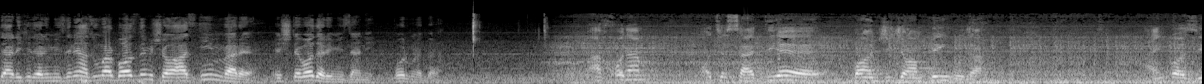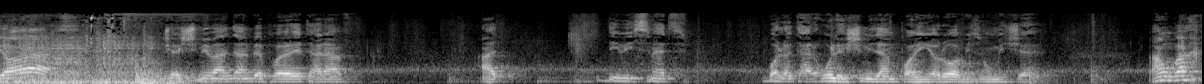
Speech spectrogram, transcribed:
دری که داری می‌زنی از اون ور باز نمیشه. از این وره. اشتباه داری می‌زنی. قربونت برم. من خودم متصدی بانجی جامپینگ بودم. این بازی ها هست. کش میبندن به پای طرف. از دیویس متر بالاتر هلش میدن پایین یا رو آویزون میشه. و اون وقت.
